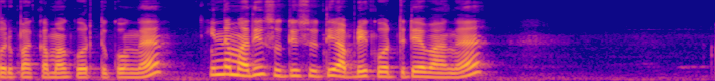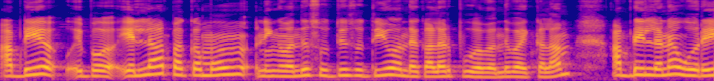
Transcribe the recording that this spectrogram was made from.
ஒரு பக்கமாக கோர்த்துக்கோங்க. இந்த மாதிரி சுற்றி சுற்றி அப்படியே கோர்த்துட்டே வாங்க. அப்படியே இப்போ எல்லா பக்கமும் நீங்கள் வந்து சுற்றி சுற்றியும் அந்த கலர் பூவை வந்து வைக்கலாம். அப்படி இல்லைனா ஒரே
